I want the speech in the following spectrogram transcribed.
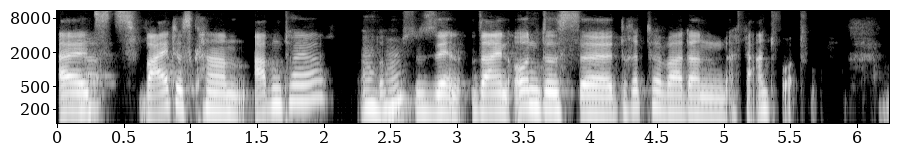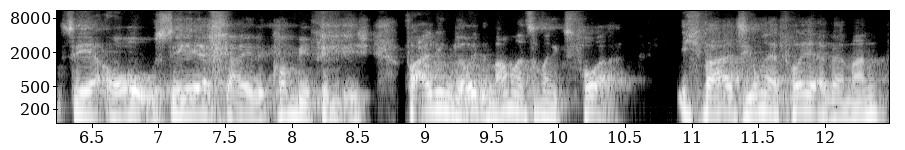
Als zweites kam Abenteuer. Mhm. sein. Und das äh, dritte war dann Verantwortung. Sehr, oh, sehr geile Kombi, finde ich. Vor allen Dingen, Leute, machen wir uns aber nichts vor. Ich war als junger Feuerwehrmann,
